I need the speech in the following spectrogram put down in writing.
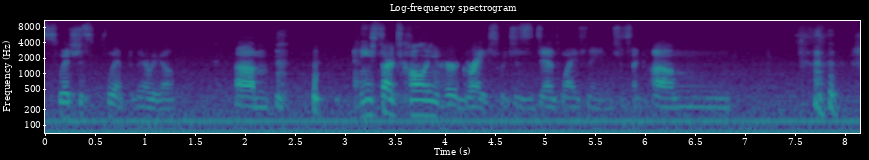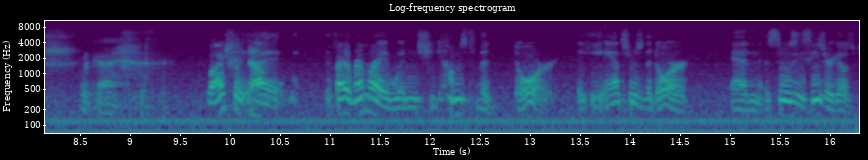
Switch is flipped. There we go. Um, and he starts calling her Grace, which is his dead wife's name. She's like, um. Okay. Well, actually, No. I, if I remember right, when she comes to the door, like, he answers the door, and as soon as he sees her, he goes,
